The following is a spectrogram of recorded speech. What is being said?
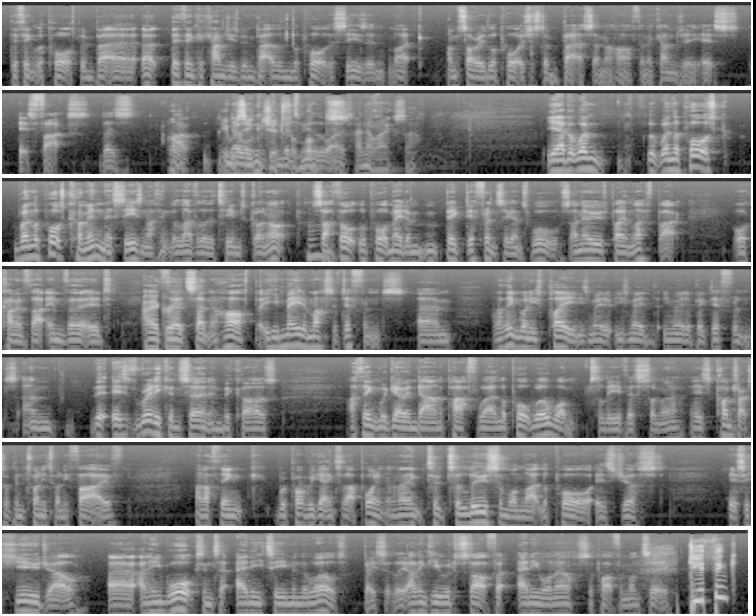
they think Laporte's been better. Uh, they think Akanji's been better than Laporte this season. Like I'm sorry, Laporte is just a better centre half than Akanji. It's it's facts. There's Well, uh, he no was injured for months otherwise. anyway, so Yeah, but when when Laporte's when Laporte's come in this season, I think the level of the team's gone up. So Hmm. I thought Laporte made a big difference against Wolves. I know he was playing left back or kind of that inverted I agree. third centre half, but he made a massive difference. Um, and I think when he's played, he's made he's made he made a big difference, and it's really concerning because I think we're going down a path where Laporte will want to leave this summer. His contract's up in twenty twenty five, and I think we're probably getting to that point. And I think to to lose someone like Laporte is just it's a huge L. Uh, and he walks into any team in the world. Basically, I think he would start for anyone else apart from Man City. Do you think?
